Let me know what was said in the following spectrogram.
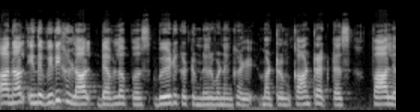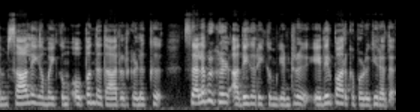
ஆனால் இந்த விதிகளால் டெவலப்பர்ஸ் வீடு கட்டும் நிறுவனங்கள் மற்றும் கான்ட்ராக்டர்ஸ் பாலம் சாலை அமைக்கும் ஒப்பந்ததாரர்களுக்கு செலவுகள் அதிகரிக்கும் என்று எதிர்பார்க்கப்படுகிறது.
